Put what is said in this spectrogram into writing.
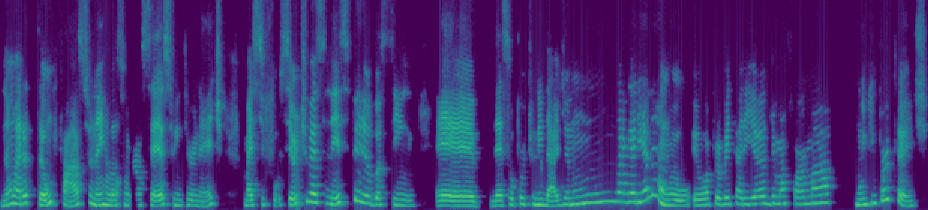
não era tão fácil, né, em relação ao acesso à internet. Mas se, for, se eu tivesse nesse período, assim, é, nessa oportunidade, eu não, não largaria, não. Eu, eu aproveitaria de uma forma muito importante.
